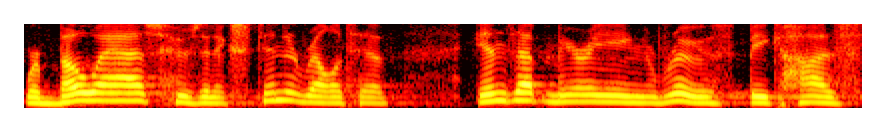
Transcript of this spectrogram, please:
where Boaz, who's an extended relative, ends up marrying Ruth because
